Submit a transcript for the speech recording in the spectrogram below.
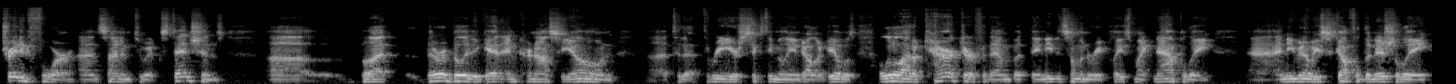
traded for and sign them to extensions, uh, but their ability to get Encarnacion. Uh, to that three-year, sixty million dollar deal was a little out of character for them, but they needed someone to replace Mike Napoli, uh, and even though he scuffled initially,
